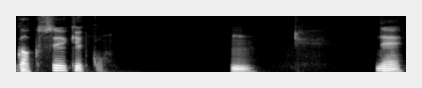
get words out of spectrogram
学生結婚うん。で、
